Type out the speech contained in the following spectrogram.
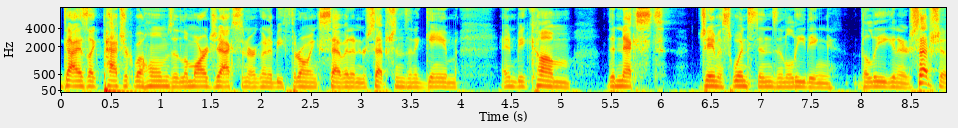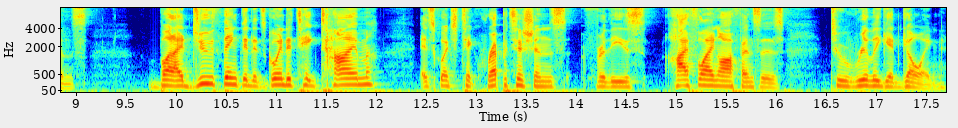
guys like Patrick Mahomes and Lamar Jackson are going to be throwing seven interceptions in a game and become the next Jameis Winston's and leading the league in interceptions. But I do think that it's going to take time. It's going to take repetitions for these high flying offenses to really get going.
